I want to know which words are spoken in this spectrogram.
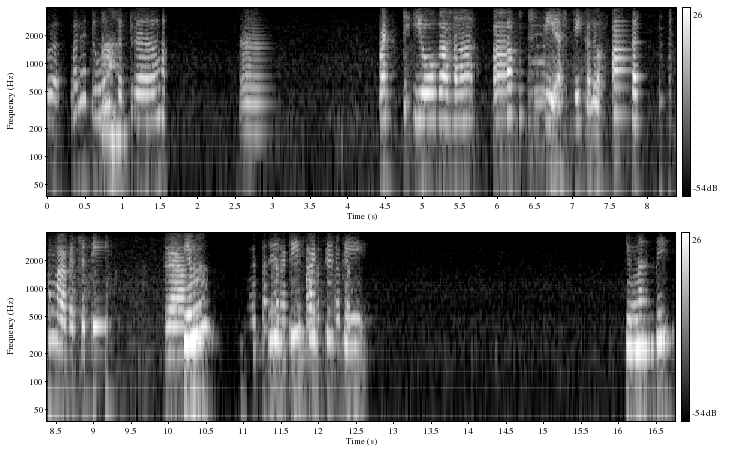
परन्तु तत्र पट् योगः अस्ति अस्ति खलु। कथम् आगच्छति। किं किमस्ति?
